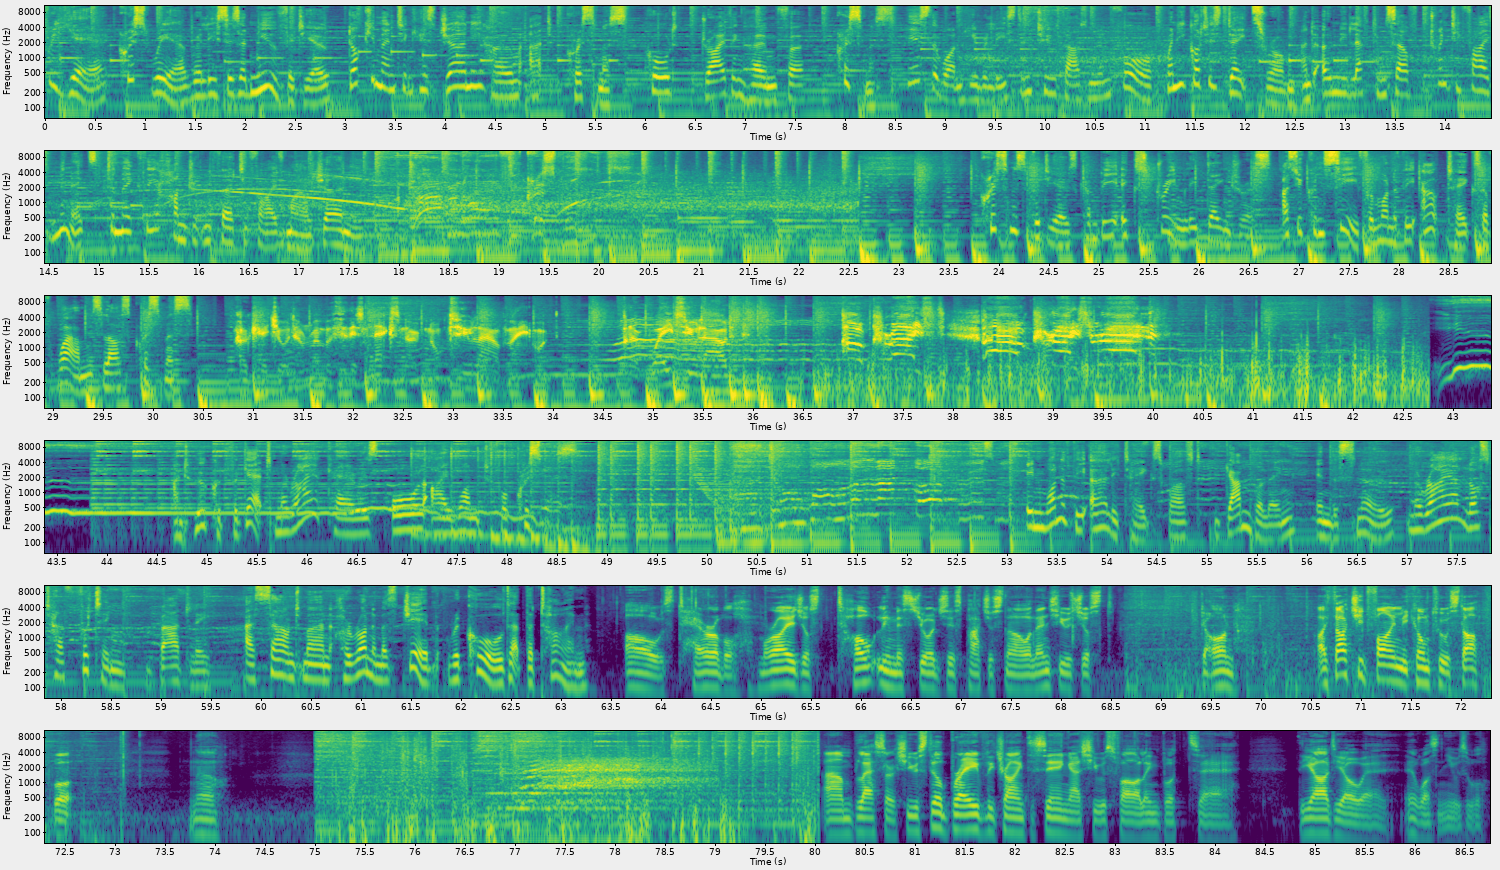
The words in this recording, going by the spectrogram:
Every year, Chris Rea releases a new video documenting his journey home at Christmas called Driving Home for Christmas. Here's the one he released in 2004 when he got his dates wrong and only left himself 25 minutes to make the 135 mile journey. Christmas videos can be extremely dangerous, as you can see from one of the outtakes of Wham's Last Christmas. Okay, Jordan, remember for this next note, not too loud, mate. No, way too loud. Oh, Christ! Oh, Christ, run! And who could forget Mariah Carey's All I Want for Christmas? In one of the early takes, whilst gambolling in the snow, Mariah lost her footing badly, as soundman Hieronymus Jib recalled at the time. Oh, it was terrible. Mariah just totally misjudged this patch of snow and then she was just gone. I thought she'd finally come to a stop, but no. And bless her, she was still bravely trying to sing as she was falling, but uh, the audio, uh, it wasn't usable.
